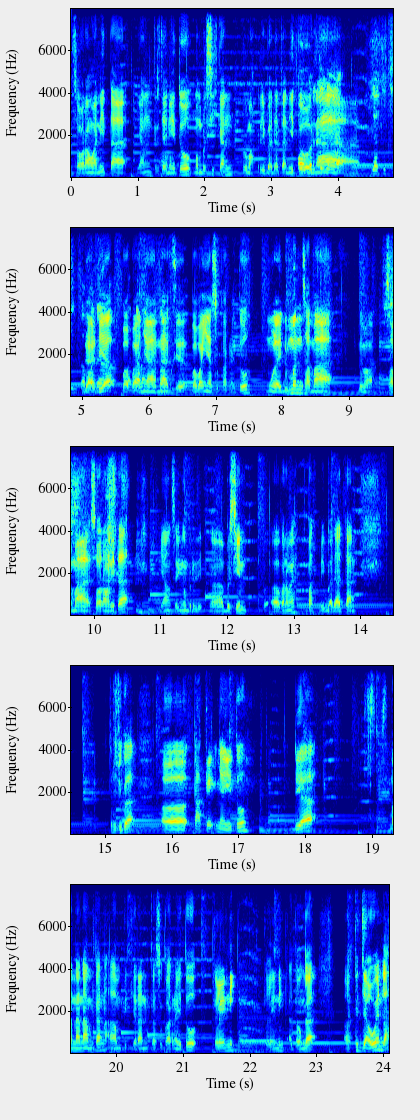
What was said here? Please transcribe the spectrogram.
seorang wanita yang kerjanya itu membersihkan rumah peribadatan itu. Oh, nah, jatuh cinta nah pada dia bapaknya Nasir, bapaknya Soekarno itu mulai demen sama sama seorang wanita yang sering ngeber- ngebersihin apa namanya tempat peribadatan. Terus juga eh, kakeknya itu dia menanamkan alam pikiran ke Soekarno itu klinik, klinik atau enggak eh, kejawen lah,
